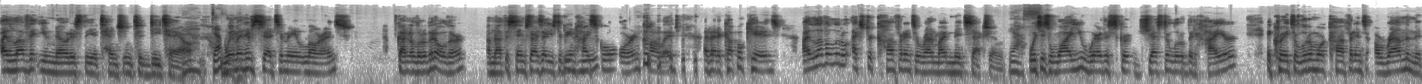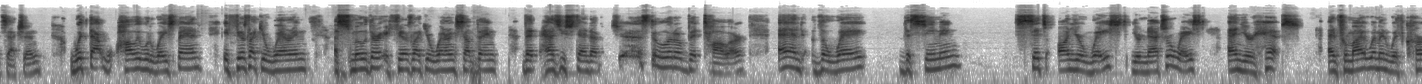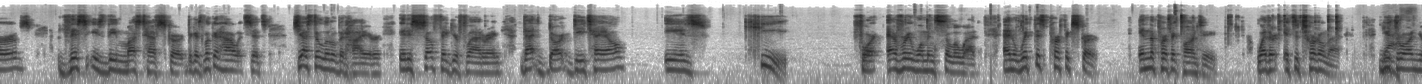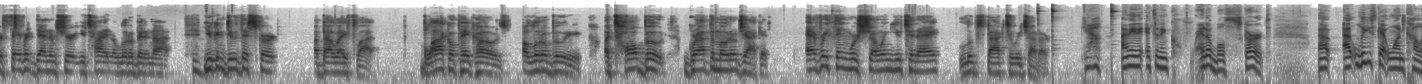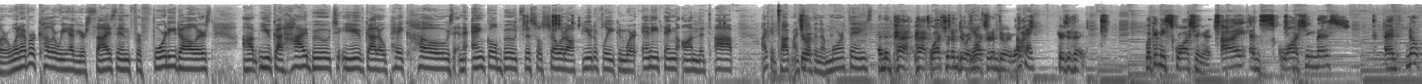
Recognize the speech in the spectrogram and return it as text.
I love that you notice the attention to detail. Yeah. Women have said to me, Lawrence, I've gotten a little bit older. I'm not the same size I used to be in high Mm-hmm. school or in college. I've had a couple kids. I love a little extra confidence around my midsection. Yes. Which is why you wear the skirt just a little bit higher. It creates a little more confidence around the midsection. With that Hollywood waistband, it feels like you're wearing a smoother, it feels like you're wearing something that has you stand up just a little bit taller. And the way the seaming sits on your waist, your natural waist, and your hips. And for my women with curves, this is the must have skirt because look at how it sits just a little bit higher. It is so figure flattering. That dart detail is key for every woman's silhouette. And with this perfect skirt in the perfect Ponte, whether it's a turtleneck, you Yes. throw on your favorite denim shirt, you tie it in a little bit of knot. You mm-hmm. can do this skirt a ballet flat, black opaque hose, a little booty, a tall boot, grab the moto jacket. Everything we're showing you today loops back to each other. Yeah, I mean, it's an incredible skirt. Uh, at least get one color, whatever color we have your size in for $40. Um, you've got high boots, you've got opaque hose and ankle boots. This will show it off beautifully. You can wear anything on the top. I could talk myself into more things. And then Pat, Pat, watch what I'm doing. Yes. Watch what I'm doing. Watch. Okay. Here's the thing. Look at me squashing it. I am squashing this. And no,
